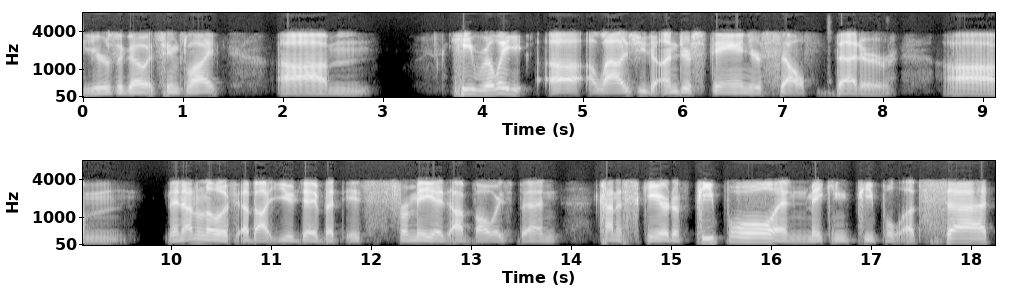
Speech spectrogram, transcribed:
years ago, it seems like. Um, he really uh, allows you to understand yourself better. Um, and I don't know if about you, Dave, but it's for me. I've always been kind of scared of people and making people upset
